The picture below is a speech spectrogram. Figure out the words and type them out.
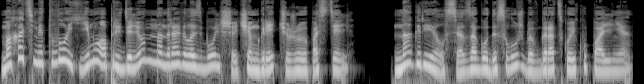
Махать метлой ему определенно нравилось больше, чем греть чужую постель. Нагрелся за годы службы в городской купальне.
